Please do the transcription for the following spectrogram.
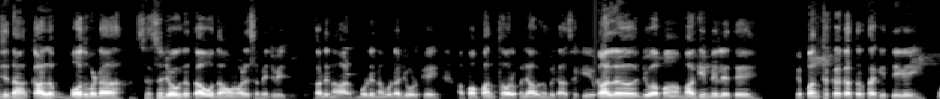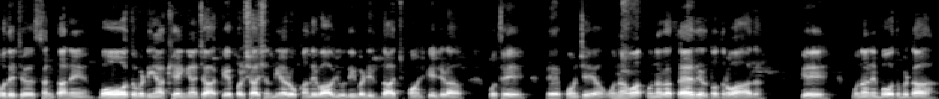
ਜਿੱਦਾਂ ਕੱਲ ਬਹੁਤ ਵੱਡਾ ਸ- ਸਹਿਯੋਗ ਦਿੱਤਾ ਉਦਾਂ ਆਉਣ ਵਾਲੇ ਸਮੇਂ 'ਚ ਵੀ ਸਾਡੇ ਨਾਲ ਮੋਢੇ ਨਾਲ ਮੋਢਾ ਜੋੜ ਕੇ ਆਪਾਂ ਪੰਥ ਔਰ ਪੰਜਾਬ ਨੂੰ ਬਚਾ ਸਕੀਏ। ਕੱਲ ਜੋ ਆਪਾਂ ਮਾਘੀ ਮੇਲੇ ਤੇ ਇਹ ਪੰਥਕ ਇਕੱਤਰਤਾ ਕੀਤੀ ਗਈ, ਉਹਦੇ ਚ ਸੰਗਤਾਂ ਨੇ ਬਹੁਤ ਵੱਡੀਆਂ ਅਖਿਆਈਆਂ ਝਾਕ ਕੇ ਪ੍ਰਸ਼ਾਸਨ ਦੀਆਂ ਰੋਕਾਂ ਦੇ ਬਾਵਜੂਦ ਹੀ ਵੱਡੀ ਦਾਤ ਚ ਪਹੁੰਚ ਕੇ ਜਿਹੜਾ ਉਥੇ ਪਹੁੰਚੇ ਆ, ਉਹਨਾਂ ਵਾ- ਉਹਨਾਂ ਦਾ ਤਹਿ ਦਿਲ ਤੋਂ ਧੰਨਵਾਦ ਕਿ ਉਹਨਾਂ ਨੇ ਬਹੁਤ ਵੱਡਾ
